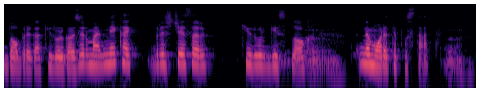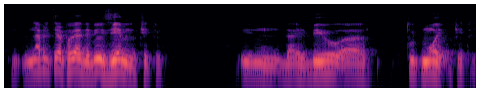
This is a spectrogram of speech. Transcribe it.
dobrega kirurga, oziroma nekaj, brez česar kirurgi sploh ne morete postati. Najprej treba povedati, da je bil izjemen učitelj in da je bil uh, tudi moj učitelj.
